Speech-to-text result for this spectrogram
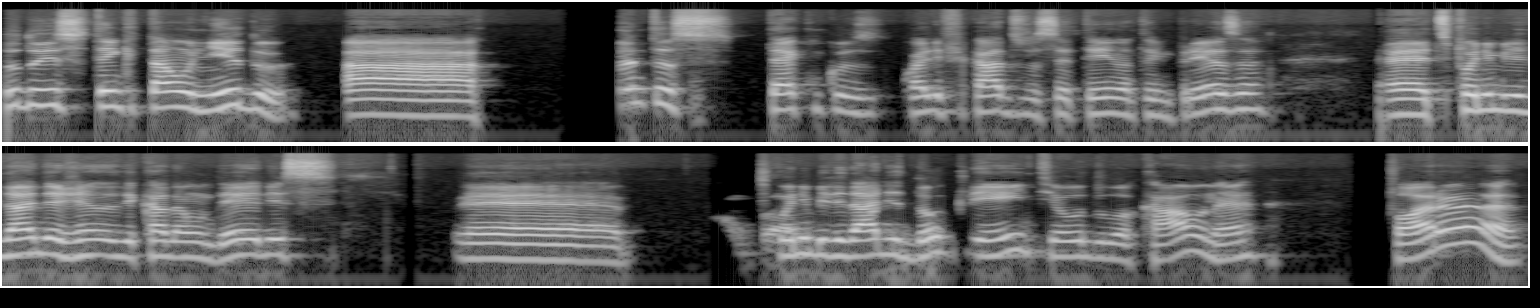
Tudo isso tem que estar unido a quantos técnicos qualificados você tem na tua empresa, é, disponibilidade de agenda de cada um deles, é, disponibilidade do cliente ou do local, né? Fora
